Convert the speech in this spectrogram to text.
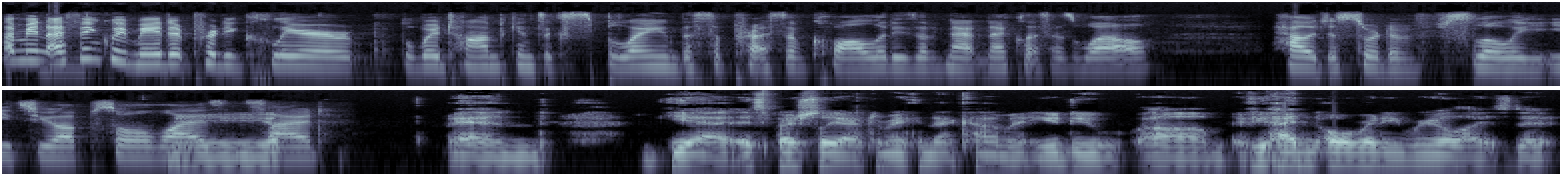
I mean, I think we made it pretty clear the way Tompkins explained the suppressive qualities of Net Necklace as well. How it just sort of slowly eats you up soul wise Yep. inside. And yeah, especially after making that comment, you do, um, if you hadn't already realized it,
